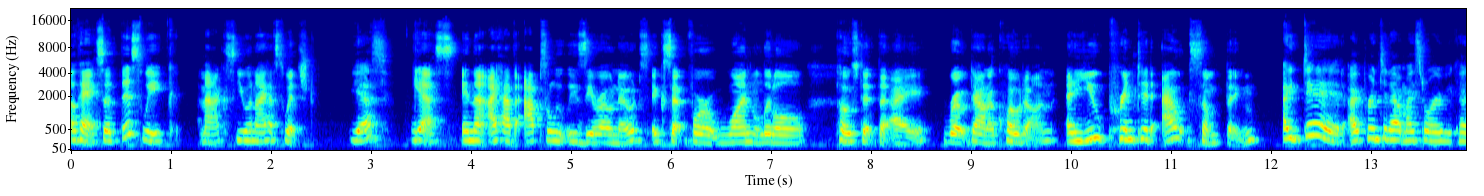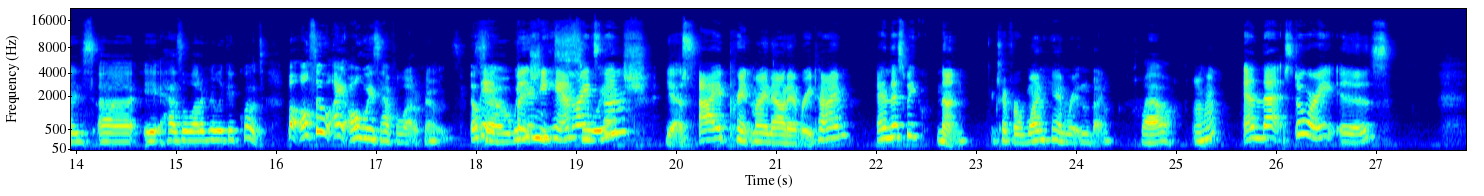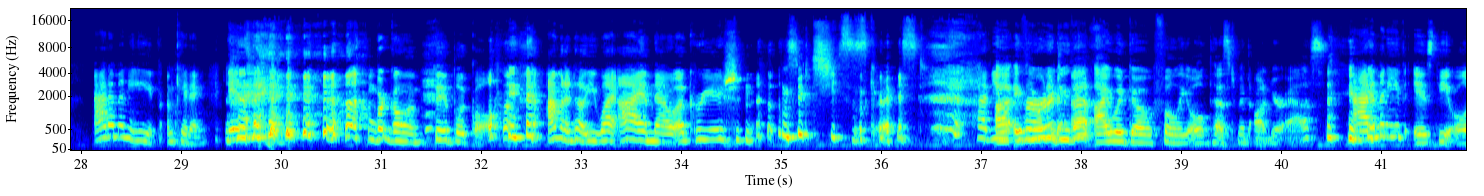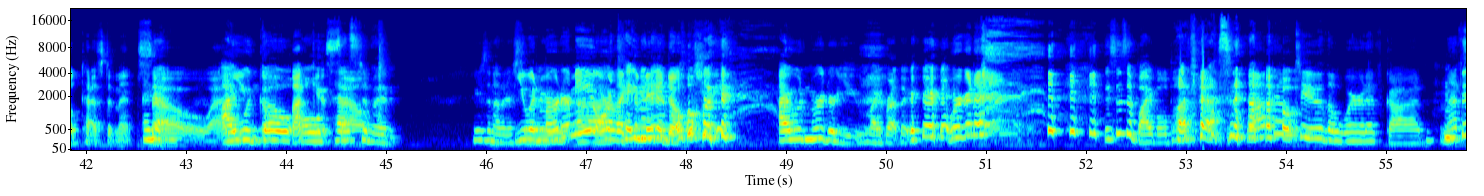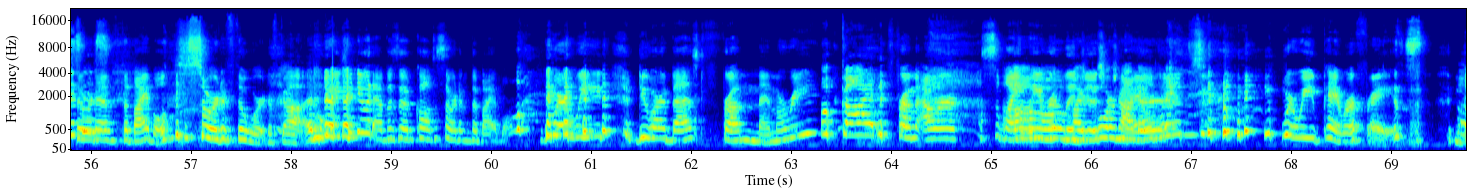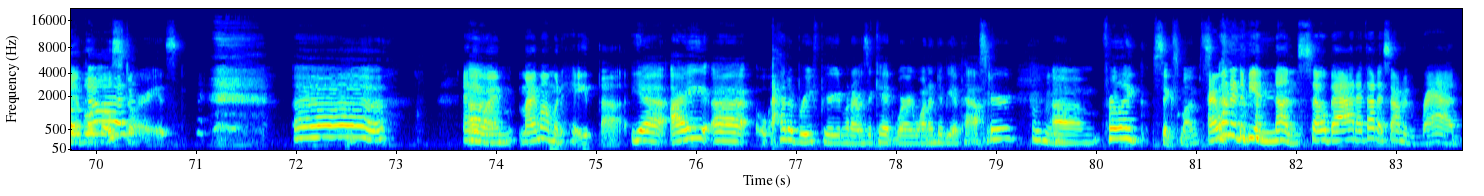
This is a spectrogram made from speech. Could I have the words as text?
Okay, so this week, Max, you and I have switched. yes? Yes, in that I have absolutely zero notes except for one little post it that I wrote down a quote on, and you printed out something. I did. I printed out my story because uh, it has a lot of really good quotes. But also, I always have a lot of notes. Okay, so but she handwrites them? Yes. I print mine out every time, and this week, none, except for one handwritten thing. Wow. And that story is Adam and Eve. I'm kidding. We're going biblical. I'm going to tell you why I am now a creationist. Jesus Christ. Have you Uh, if you were to do that, of- I would go fully Old Testament on your ass. Adam and Eve is the Old Testament, so uh, I would go, fuck Old yourself. Testament. Here's another story. You would murder me Uh, or like Cain commit adultery? I would murder you, my brother. We're gonna. this is a Bible podcast now. Welcome to the Word of God. And That's This sort of the Bible. sort of the Word of God. we should do an episode called "Sort of the Bible," where we do our best from memory. oh God. from our slightly Oh, religious childhoods, where we paraphrase Oh, biblical God. stories. Uh, Anyway, Um, my mom would hate that. yeah, I uh, had a brief period when I was a kid where I wanted to be a pastor Mhm. um, for like six months. I wanted to be a nun so bad. I thought it sounded rad.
